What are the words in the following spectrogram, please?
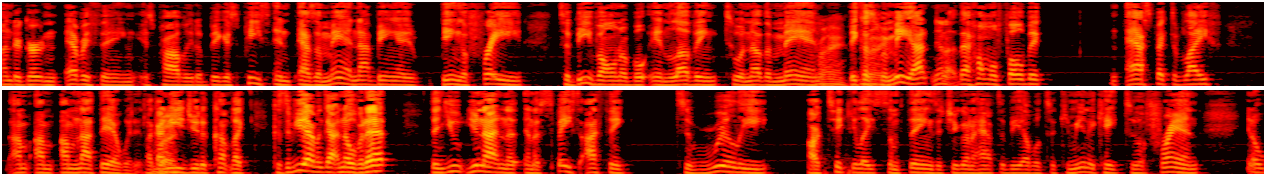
undergirding everything is probably the biggest piece. And as a man, not being a being afraid to be vulnerable in loving to another man. Right, Because right. for me, I you know that homophobic aspect of life, I'm I'm I'm not there with it. Like I need you to come like because if you haven't gotten over that, then you you're not in a in a space I think to really articulate some things that you're going to have to be able to communicate to a friend. You know,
